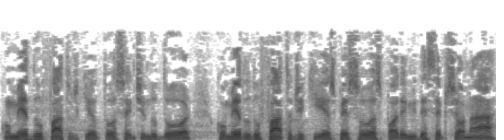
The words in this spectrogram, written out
com medo do fato de que eu estou sentindo dor, com medo do fato de que as pessoas podem me decepcionar.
